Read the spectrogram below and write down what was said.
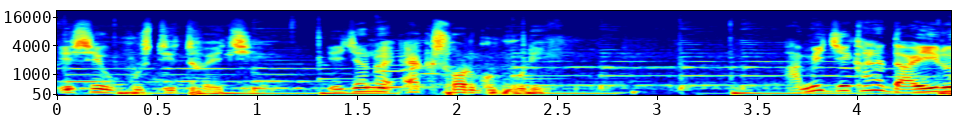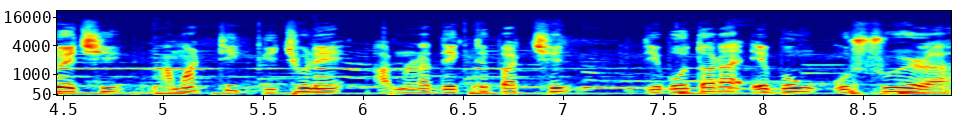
এসে উপস্থিত হয়েছে। এ যেন এক স্বর্গপুরী। আমি যেখানে দাঁড়িয়ে রয়েছি, আমার ঠিক পিছনে আপনারা দেখতে পাচ্ছেন দেবতারা এবং অসুরেরা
